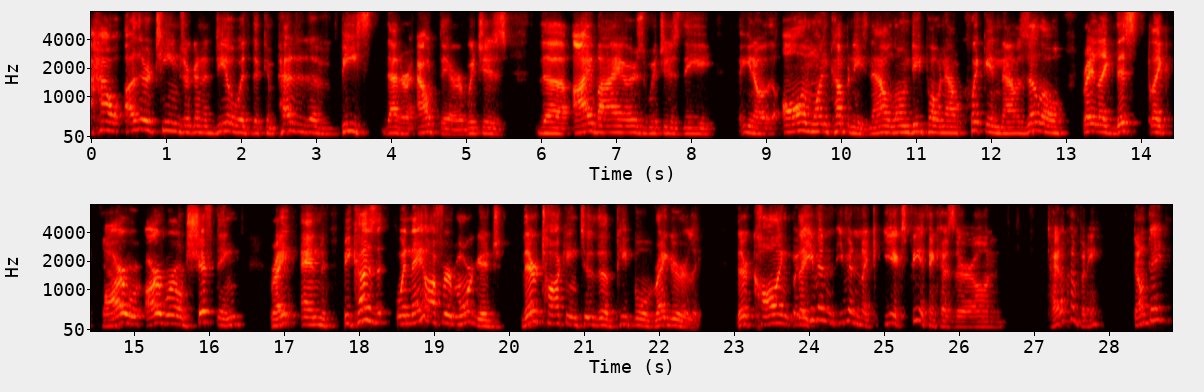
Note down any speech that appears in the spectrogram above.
how other teams are going to deal with the competitive beasts that are out there, which is the iBuyers, which is the you know, all in one companies now, Loan Depot, now Quicken, now Zillow, right? Like this, like our our world shifting, right? And because when they offer mortgage, they're talking to the people regularly. They're calling, but like, even even like EXP, I think has their own title company, don't they?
